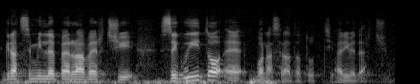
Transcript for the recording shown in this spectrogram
Grazie mille per averci seguito e buona serata a tutti. Arrivederci.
